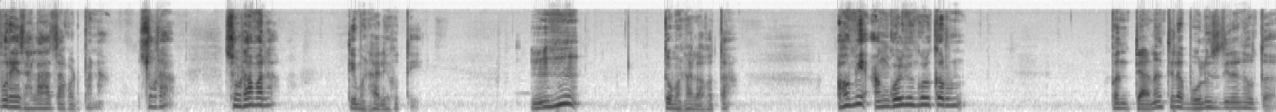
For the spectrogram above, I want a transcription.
पुरे झाला आज आवडपणा. सोडा सोडा मला. ती म्हणाली होती. तो म्हणाला होता. अहो मी आंघोळ विंघोळ करून. पण त्यानं तिला बोलूच दिलं नव्हतं.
